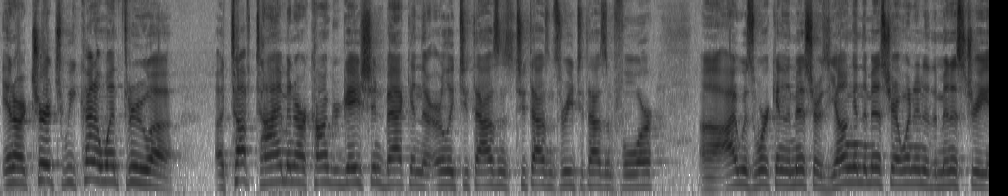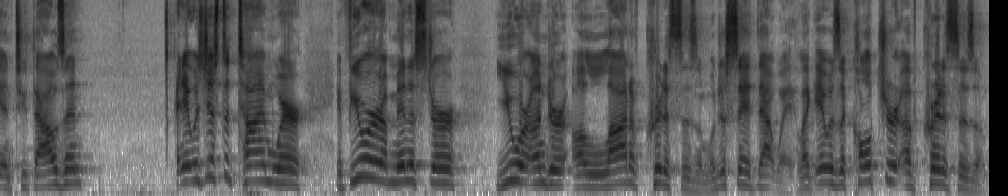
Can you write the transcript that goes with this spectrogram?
in our church, we kind of went through a, a, tough time in our congregation back in the early 2000s, 2003, 2004. Uh, I was working in the ministry. I was young in the ministry. I went into the ministry in 2000. And it was just a time where if you were a minister, you were under a lot of criticism. We'll just say it that way. Like it was a culture of criticism.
